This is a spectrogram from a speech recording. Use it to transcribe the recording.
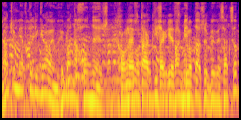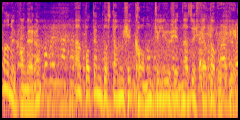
Na czym ja wtedy grałem? Chyba na Honerze. Honer, Mało tak, dzisiaj tak jest. Pamięta, że były saksofony Honera, a potem dostał mi się Kon, czyli już jedna ze światowych firm.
